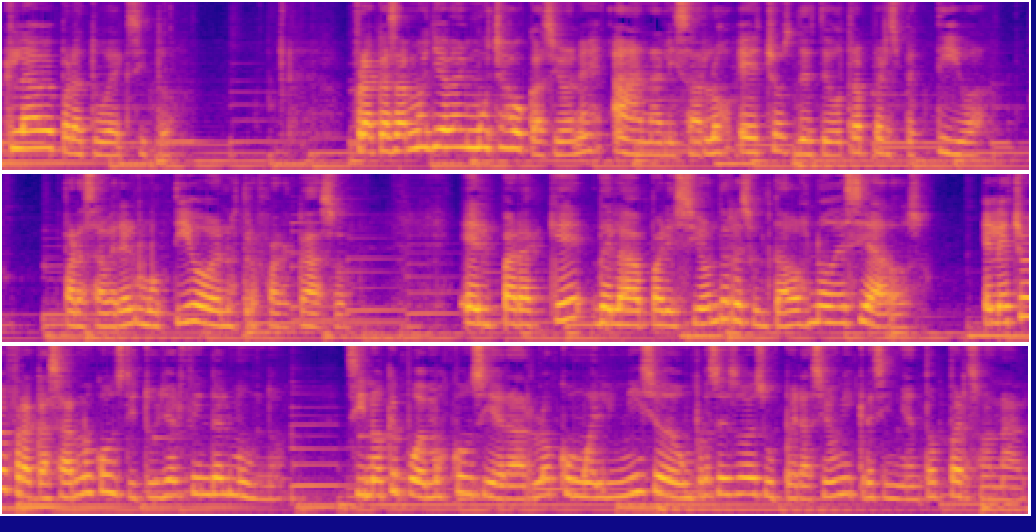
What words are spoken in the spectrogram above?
clave para tu éxito. Fracasar nos lleva en muchas ocasiones a analizar los hechos desde otra perspectiva, para saber el motivo de nuestro fracaso, el para qué de la aparición de resultados no deseados. El hecho de fracasar no constituye el fin del mundo, sino que podemos considerarlo como el inicio de un proceso de superación y crecimiento personal.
